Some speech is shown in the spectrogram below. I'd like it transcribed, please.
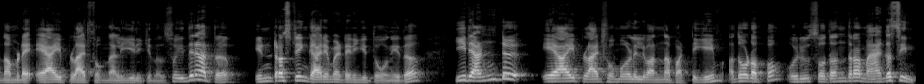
നമ്മുടെ എ ഐ പ്ലാറ്റ്ഫോം നൽകിയിരിക്കുന്നത്. സോ ഇതിനകത്ത് ഇൻട്രസ്റ്റിംഗ് കാര്യമായിട്ട് എനിക്ക് തോന്നിയത് ഈ രണ്ട് എ ഐ പ്ലാറ്റ്ഫോമുകളിൽ വന്ന പട്ടികയും അതോടൊപ്പം ഒരു സ്വതന്ത്ര മാഗസിൻ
